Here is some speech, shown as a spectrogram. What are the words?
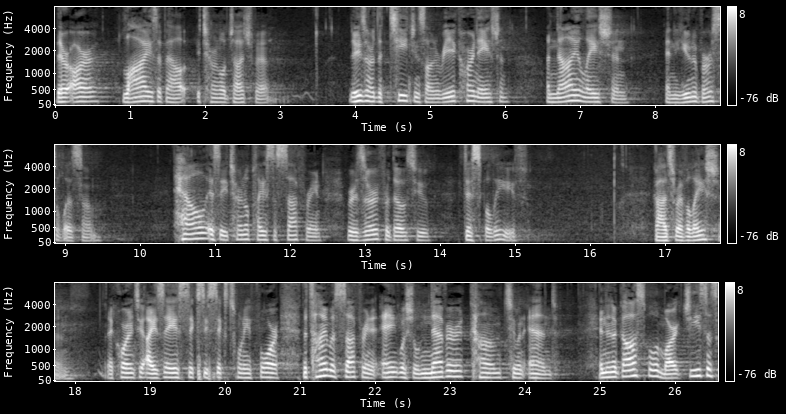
there are lies about eternal judgment. These are the teachings on reincarnation, annihilation, and universalism. Hell is the eternal place of suffering reserved for those who disbelieve. God's revelation. According to Isaiah 66 24, the time of suffering and anguish will never come to an end. And in the Gospel of Mark, Jesus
